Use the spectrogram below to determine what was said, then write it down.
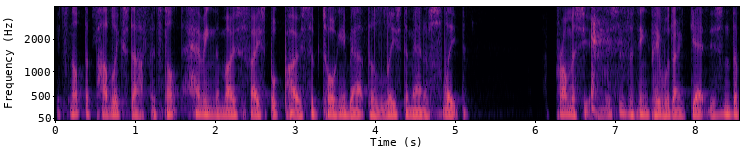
It's not the public stuff. It's not having the most Facebook posts of talking about the least amount of sleep. Promise you. And this is the thing people don't get. This isn't the,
